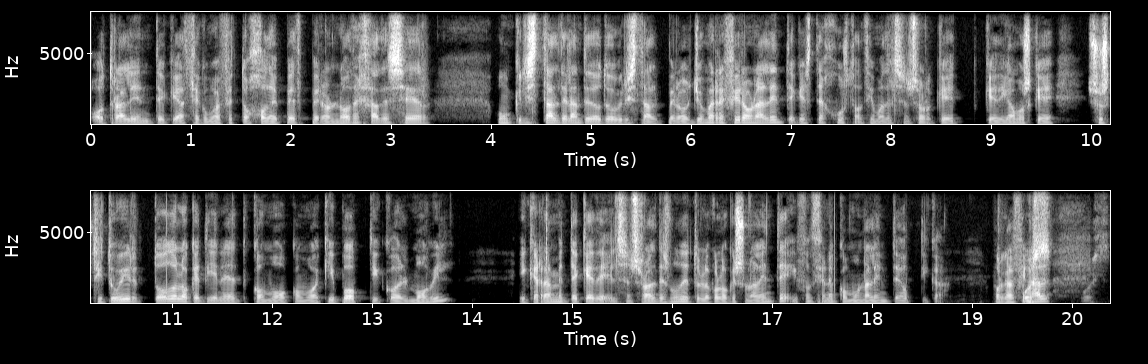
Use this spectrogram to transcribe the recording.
otra lente que hace como efecto ojo de pez, pero no deja de ser un cristal delante de otro cristal. Pero yo me refiero a una lente que esté justo encima del sensor, que, que digamos que sustituir todo lo que tiene como, como equipo óptico el móvil y que realmente quede el sensor al desnudo y tú le coloques una lente y funcione como una lente óptica. Porque al final Pues,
